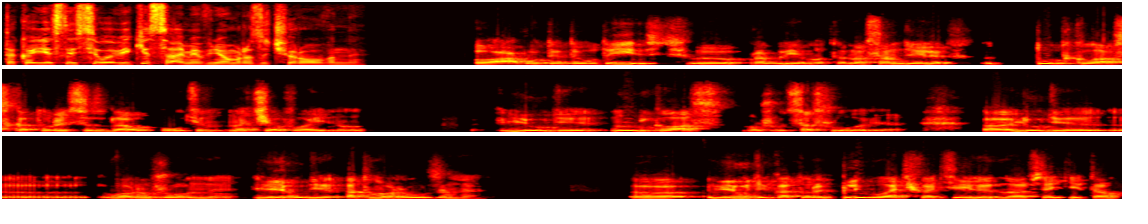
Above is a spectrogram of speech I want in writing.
Так а если силовики сами в нем разочарованы? А, вот это вот и есть э, проблема-то. На самом деле, тот класс, который создал Путин, начав войну, люди, ну не класс, может быть, сословие, а люди э, вооруженные, люди отмороженные, люди, которые плевать хотели на всякие там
